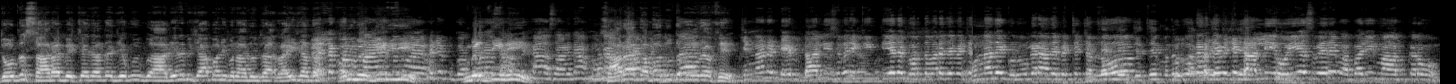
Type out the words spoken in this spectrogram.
ਦੁੱਧ ਸਾਰਾ ਵੇਚਿਆ ਜਾਂਦਾ ਜੇ ਕੋਈ ਆ ਜੇ ਨਾ ਵੀ ਚਾਹ ਪਾਣੀ ਬਣਾ ਦੋ ਰਾਈ ਜਾਂਦਾ। ਉਹਨੂੰ ਮਿਲਦੀ ਨਹੀਂ ਮਿਲਦੀ ਨਹੀਂ। ਸਾਰਾ ਬਾਬਾ ਦੁੱਧ ਪਾਉਂਦੇ ਉੱਥੇ। ਜਿਨ੍ਹਾਂ ਨੇ ਡੇ- ਡਾਲੀ ਸਵੇਰੇ ਕੀਤੀ ਹੈ ਤੇ ਗੁਰਦੁਆਰੇ ਦੇ ਵਿੱਚ ਉਹਨਾਂ ਦੇ ਗੁਰੂ ਘਰਾਂ ਦੇ ਵਿੱਚ ਚੱਲੋ। ਜਿੱਥੇ ਮਤਲਬ ਗੁਰੂ ਘਰ ਦੇ ਵਿੱਚ ਡਾਲੀ ਹੋਈ ਹੈ ਸਵੇਰੇ ਬਾਬਾ ਜੀ ਮਾਫ ਕਰੋ।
